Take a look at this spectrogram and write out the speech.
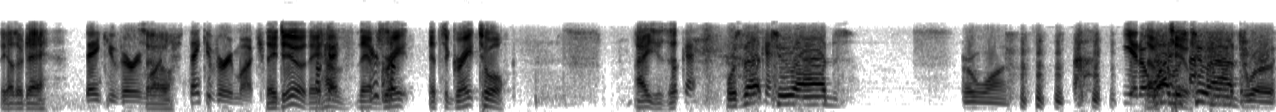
the other day. thank you very So- much. Thank you very much. They do. They Okay, have they have here's some- great. It's a great tool. I use it. Okay. Was that Okay. two ads or one? You know That what? was two ads worth.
